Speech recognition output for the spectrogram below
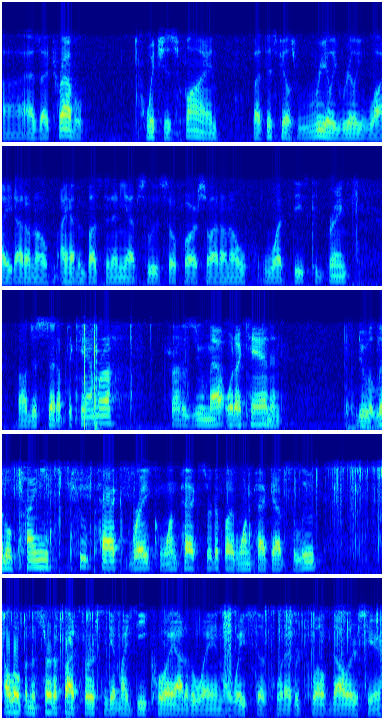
uh, as I travel, which is fine. But this feels really, really light. I don't know. I haven't busted any absolute so far, so I don't know what these could bring. I'll just set up the camera, try to zoom out what I can, and do a little tiny two-pack break, one pack certified, one pack absolute. I'll open the certified first and get my decoy out of the way and my waste of whatever $12 here.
